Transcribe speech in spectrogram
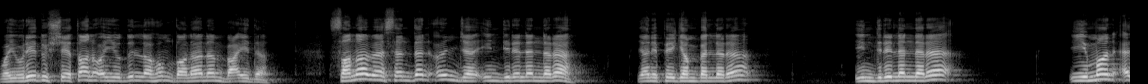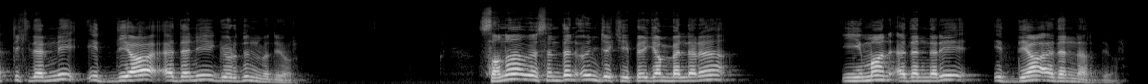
ve yuridu şeytanu en yudillahum dalalen ba'ida sana ve senden önce indirilenlere yani peygamberlere indirilenlere iman ettiklerini iddia edeni gördün mü diyor. Sana ve senden önceki peygamberlere iman edenleri iddia edenler diyor.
